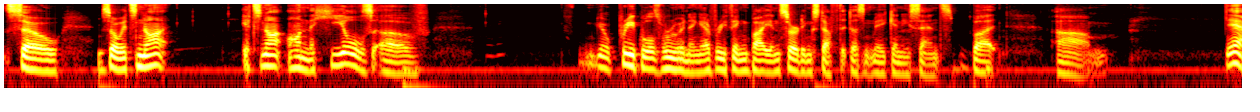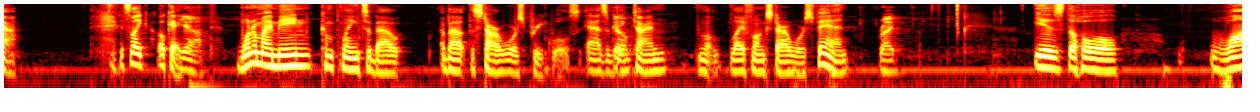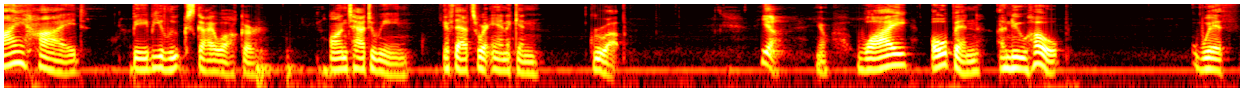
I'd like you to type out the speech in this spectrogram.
so so it's not, it's not on the heels of you know prequels ruining everything by inserting stuff that doesn't make any sense but um yeah it's like okay Yeah. one of my main complaints about about the star wars prequels as a Go. big time lifelong star wars fan Right. is the whole why hide baby luke skywalker on tatooine if that's where anakin grew up? Yeah. you know why open a new hope with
